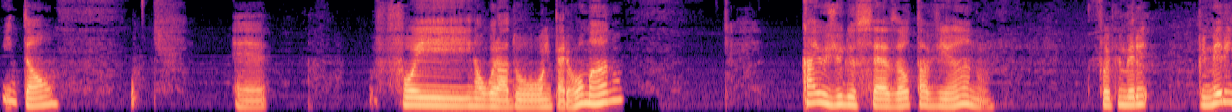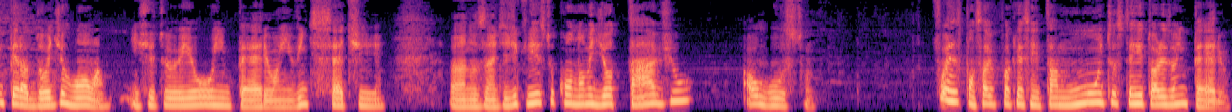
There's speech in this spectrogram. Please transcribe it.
Então, é, foi inaugurado o Império Romano. Caio Júlio César Otaviano foi o primeiro, primeiro imperador de Roma. Instituiu o império em 27 anos antes de Cristo, com o nome de Otávio Augusto. Foi responsável por acrescentar muitos territórios ao império.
